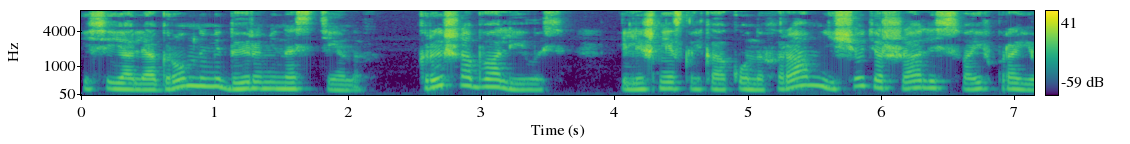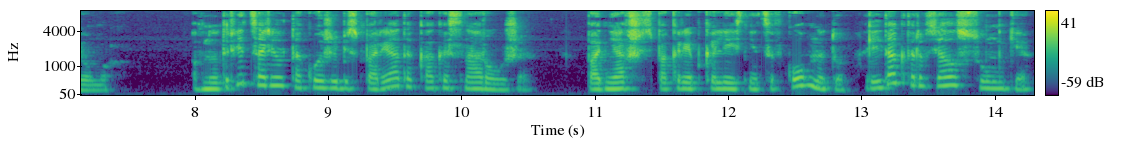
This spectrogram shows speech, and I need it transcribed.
и сияли огромными дырами на стенах. Крыша обвалилась, и лишь несколько оконных рам еще держались в своих проемах. Внутри царил такой же беспорядок, как и снаружи. Поднявшись по крепкой лестнице в комнату, редактор взял сумки,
